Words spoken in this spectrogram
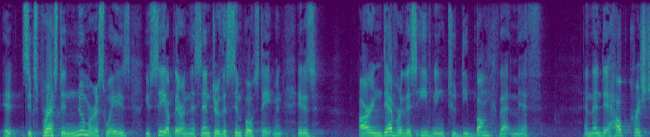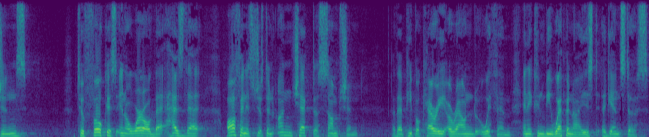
It's expressed in numerous ways. You see up there in the center the simple statement. It is our endeavor this evening to debunk that myth and then to help Christians to focus in a world that has that. Often it's just an unchecked assumption that people carry around with them, and it can be weaponized against us.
